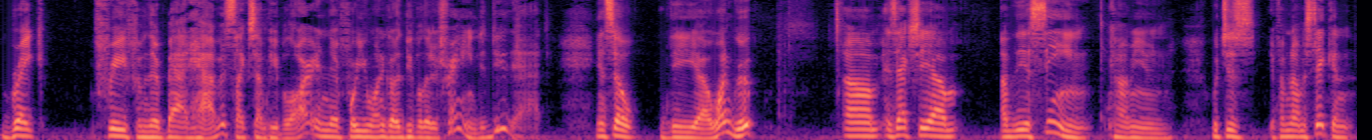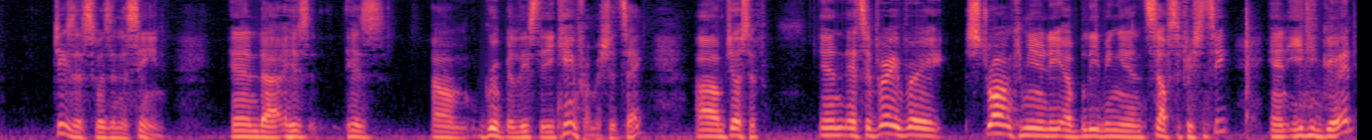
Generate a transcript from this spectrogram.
break free from their bad habits like some people are, and therefore you want to go to the people that are trained to do that. And so the uh, one group um, is actually um, of the Essene commune, which is, if I'm not mistaken, Jesus was in Essene, and uh, his his um, group, at least that he came from, I should say, um, Joseph, and it's a very very strong community of believing in self sufficiency and eating good,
